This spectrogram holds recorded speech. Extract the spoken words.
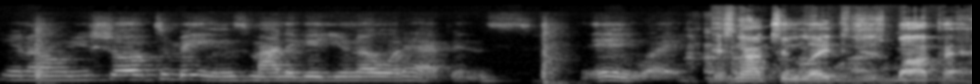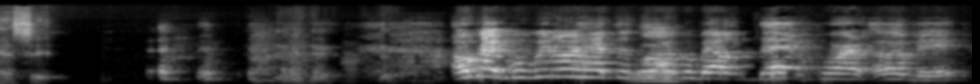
You know, you show up to meetings, my nigga. You know what happens. Anyway, It's not too late to just bypass it. Okay, but we don't have to Well- talk about that part of it.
